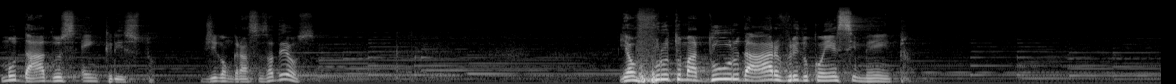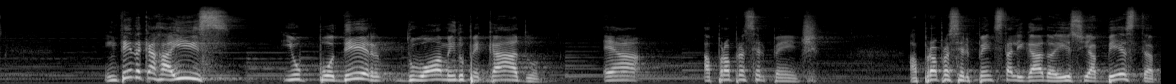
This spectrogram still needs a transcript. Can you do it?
mudados em Cristo. Digam graças a Deus. E é o fruto maduro da árvore do conhecimento. Entenda que a raiz e o poder do homem do pecado é a, a própria serpente. A própria serpente está ligada a isso e a besta,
